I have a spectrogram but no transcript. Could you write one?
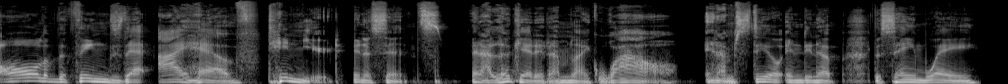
all of the things that I have tenured in a sense. And I look at it, I'm like, wow. And I'm still ending up the same way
